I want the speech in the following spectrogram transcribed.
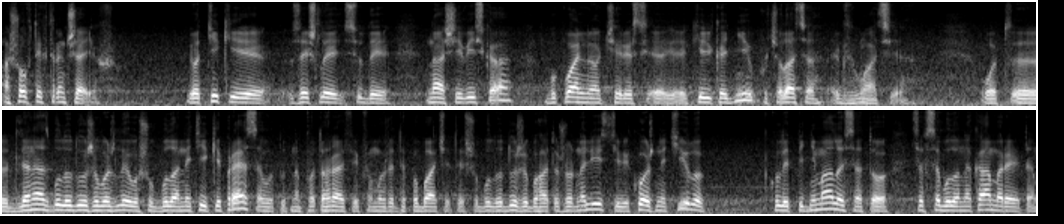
А що в тих траншеях? І от тільки зайшли сюди наші війська, буквально через е, кілька днів почалася ексгумація. От, е, для нас було дуже важливо, щоб була не тільки преса, от тут на фотографіях ви можете побачити, що було дуже багато журналістів, і кожне тіло, коли піднімалося, то це все було на камери, там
